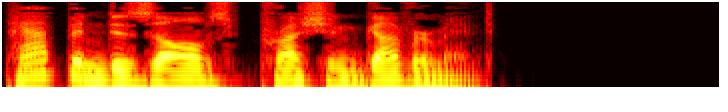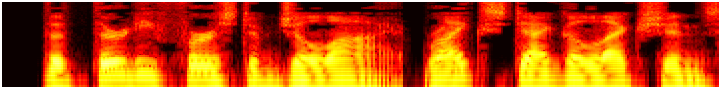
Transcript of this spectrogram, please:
Papen dissolves Prussian government. The 31st of July, Reichstag elections,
